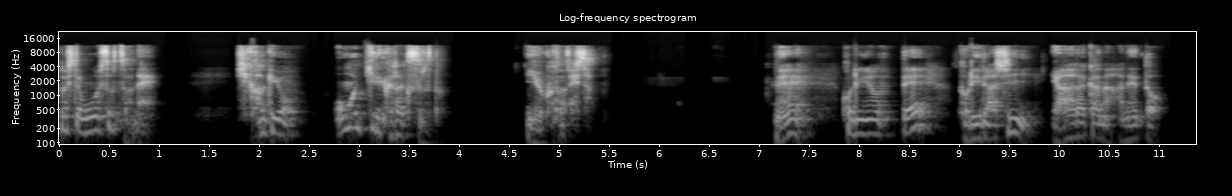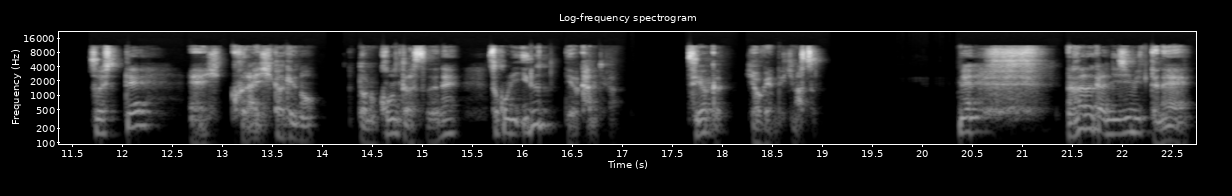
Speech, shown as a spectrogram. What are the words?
そしてもう一つはね、日陰を思いっきり暗くするということでした。ねこれによって鳥らしい柔らかな羽と、そして、えー、暗い日陰のとのコントラストでね、そこにいるっていう感じが強く表現できます。ね。なかなかにじみってね、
